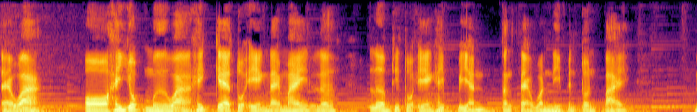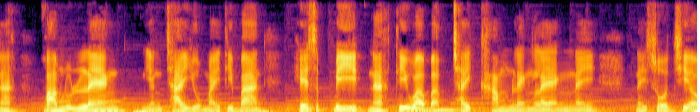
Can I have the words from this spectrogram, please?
แต่ว่า พอให้ยกมือว่าให้แก้ตัวเองได้ไหมแล้วเริ่มที่ตัวเองให้เปลี่ยนตั้งแต่วันนี้เป็นต้นไปนะความรุนแรงยังใช้อยู่ไหมที่บ้าน hate speed นะที่ว่าแบบใช้คำแรงๆในในโซเชียล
